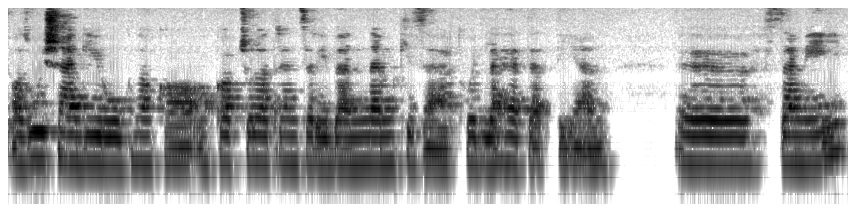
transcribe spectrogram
az újságíróknak a, a kapcsolatrendszerében nem kizárt, hogy lehetett ilyen ö, személy.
